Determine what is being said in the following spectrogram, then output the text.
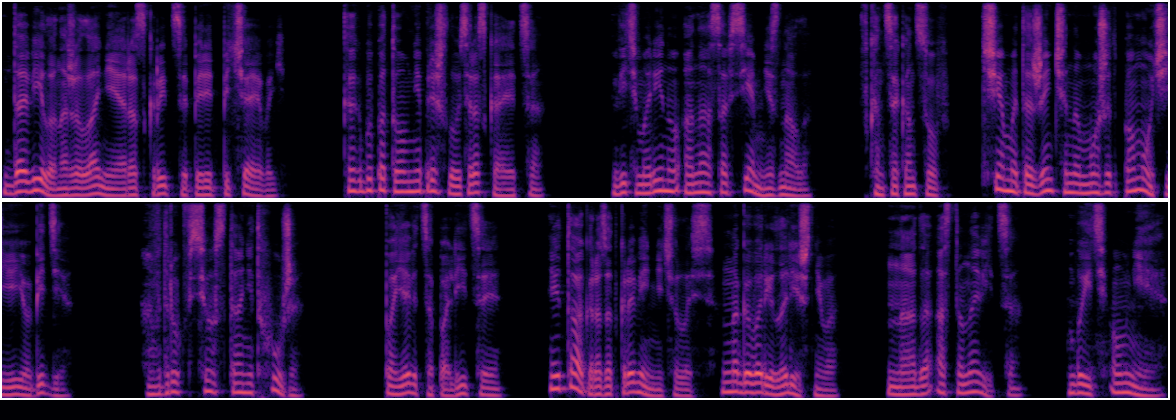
давила на желание раскрыться перед Печаевой. Как бы потом не пришлось раскаяться. Ведь Марину она совсем не знала. В конце концов, чем эта женщина может помочь ее беде? Вдруг все станет хуже? Появится полиция. И так разоткровенничалась, наговорила лишнего. Надо остановиться, быть умнее.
